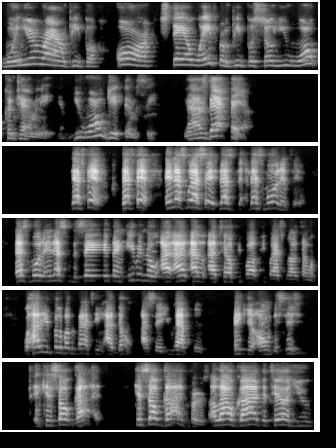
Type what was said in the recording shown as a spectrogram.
when you're around people or stay away from people so you won't contaminate them. you won't get them sick. Now, is that fair? That's fair. That's fair. And that's what I say. That's that's more than fair. That's more than, and that's the same thing. Even though I I, I, tell people, people ask me all the time, well, how do you feel about the vaccine? I don't. I say you have to make your own decision and consult God. Consult God first. Allow God to tell you,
